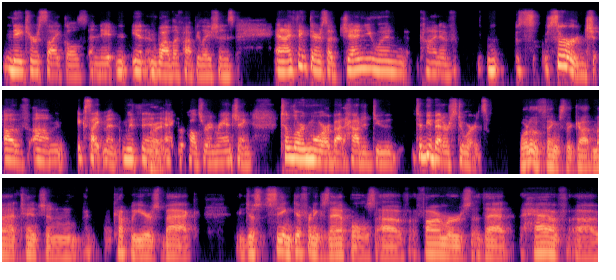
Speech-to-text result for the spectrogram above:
nature cycles and, in wildlife populations. And I think there's a genuine kind of surge of um, excitement within right. agriculture and ranching to learn more about how to do to be better stewards. One of the things that got my attention a couple years back just seeing different examples of farmers that have uh,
